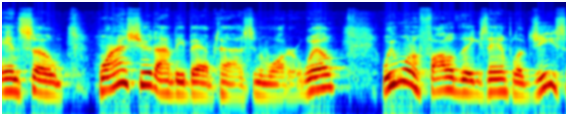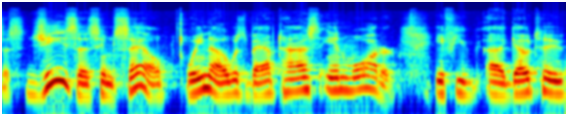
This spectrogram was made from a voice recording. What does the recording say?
And so, why should I be baptized in water? Well, we want to follow the example of Jesus. Jesus himself, we know, was baptized in water. If you uh, go to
